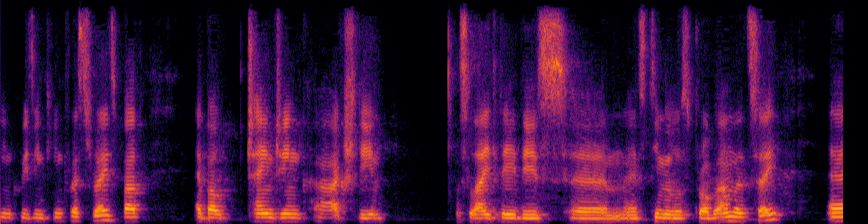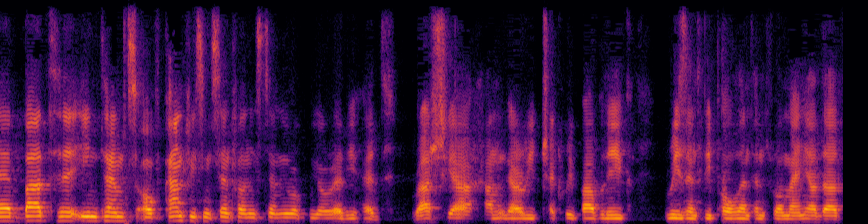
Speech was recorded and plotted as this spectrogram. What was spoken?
increasing interest rates, but about changing actually slightly this um, stimulus program, let's say. Uh, but uh, in terms of countries in Central and Eastern Europe, we already had Russia, Hungary, Czech Republic, recently Poland and Romania that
